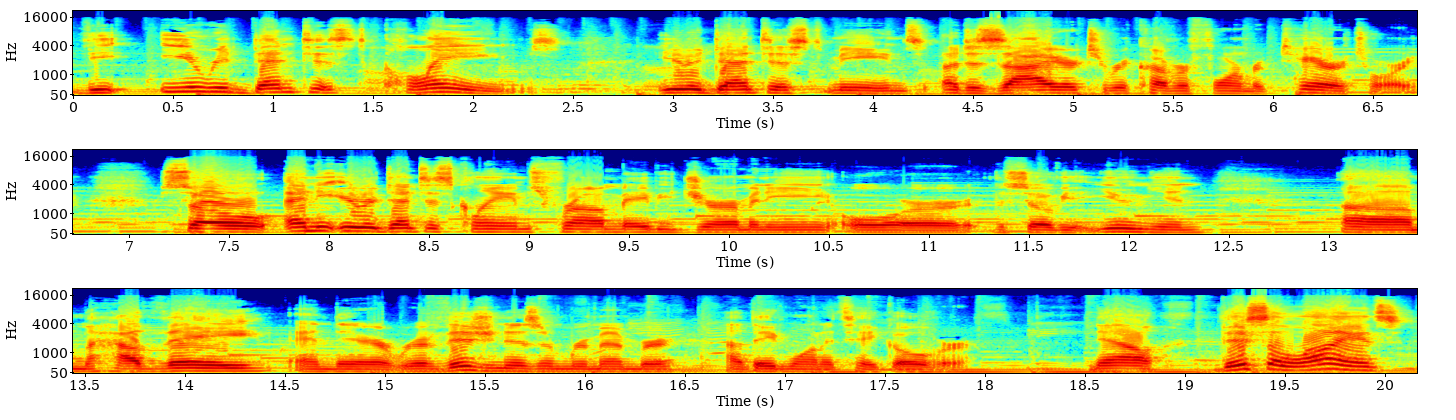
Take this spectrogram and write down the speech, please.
the irredentist claims Irredentist means a desire to recover former territory. So any irredentist claims from maybe Germany or the Soviet Union, um, how they and their revisionism remember how they'd want to take over. Now, this alliance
